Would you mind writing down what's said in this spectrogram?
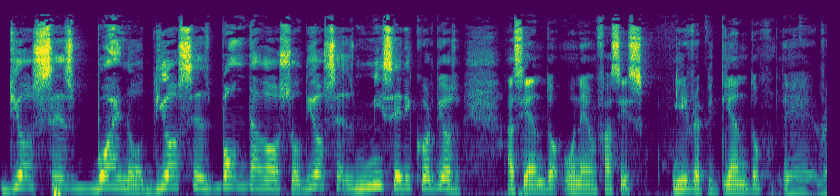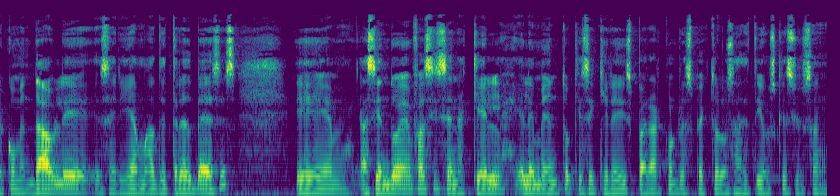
Dios es bueno, Dios es bondadoso, Dios es misericordioso, haciendo un énfasis y repitiendo, eh, recomendable sería más de tres veces, eh, haciendo énfasis en aquel elemento que se quiere disparar con respecto a los adjetivos que se usan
